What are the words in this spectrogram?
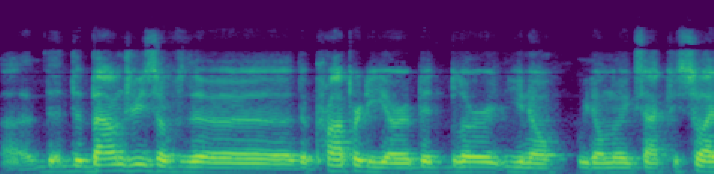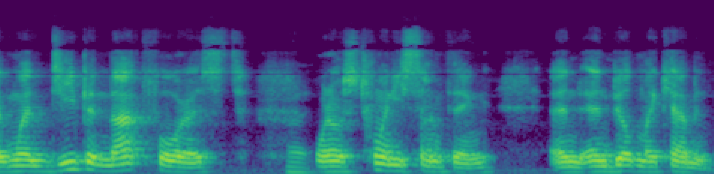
uh, the, the boundaries of the the property are a bit blurred you know we don't know exactly. So i went deep in that forest Right. when i was 20 something and and built my cabin.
